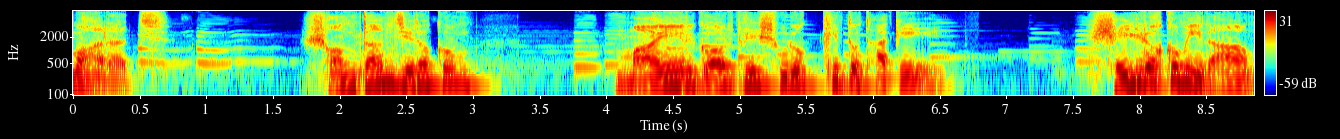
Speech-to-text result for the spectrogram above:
মহারাজ সন্তান যেরকম মায়ের গর্ভে সুরক্ষিত থাকে, সেই রকমই রাম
